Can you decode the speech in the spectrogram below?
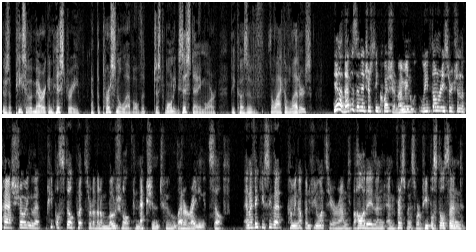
there's a piece of American history at the personal level that just won't exist anymore because of the lack of letters. Yeah, that is an interesting question. I mean, we've done research in the past showing that people still put sort of an emotional connection to letter writing itself. And I think you see that coming up in a few months here around the holidays and, and Christmas, where people still send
